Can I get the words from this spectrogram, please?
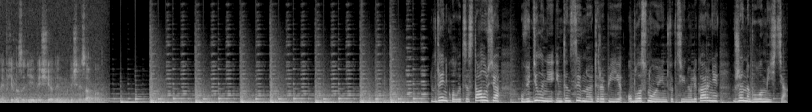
необхідно задіяти ще один медичний заклад. Коли це сталося, у відділенні інтенсивної терапії обласної інфекційної лікарні вже не було місця.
